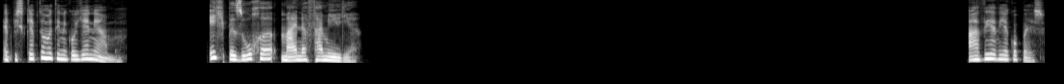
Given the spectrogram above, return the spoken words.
Επισκέπτομαι την οικογένειά μου. Ich besuche meine Familie. Άδεια διακοπές.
